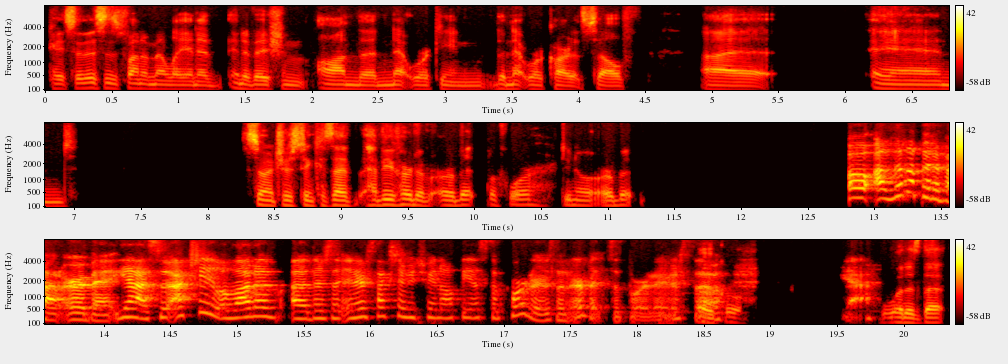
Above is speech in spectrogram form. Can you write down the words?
okay, so this is fundamentally an innovation on the networking, the network card itself, uh, and so interesting because have you heard of Urbit before? Do you know Urbit? Oh, a little bit about Urbit. Yeah. So actually, a lot of uh, there's an intersection between Althea supporters and Urbit supporters. So, oh, cool. yeah. What is that?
